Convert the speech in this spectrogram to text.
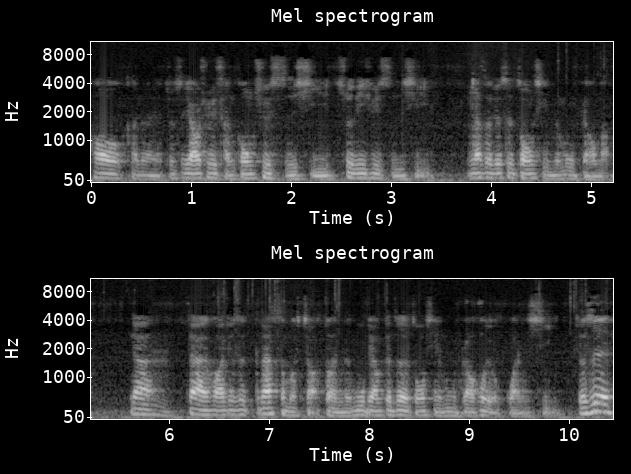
后可能就是要去成功去实习，顺利去实习，那这就是中型的目标嘛。那再来的话，就是跟他什么小短的目标跟这个中型目标会有关系。就是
